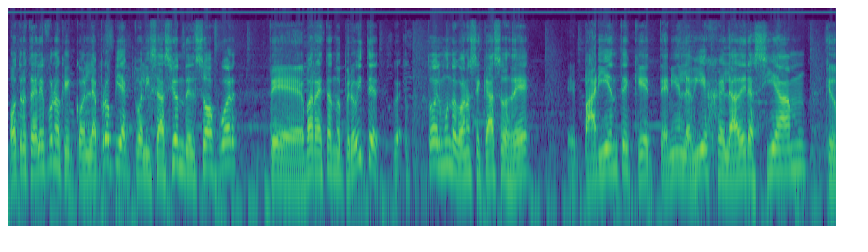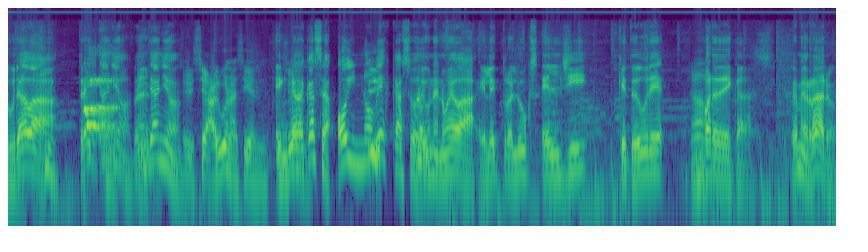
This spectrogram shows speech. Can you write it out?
otros teléfonos que con la propia actualización del software te va restando. Pero viste, todo el mundo conoce casos de eh, parientes que tenían la vieja heladera Siam que duraba 30 ah, años, 20 años. Sí, sí algunas siguen. En cada casa. Hoy no ves casos de una nueva Electrolux LG que te dure un ah. par de décadas. Es muy raro.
